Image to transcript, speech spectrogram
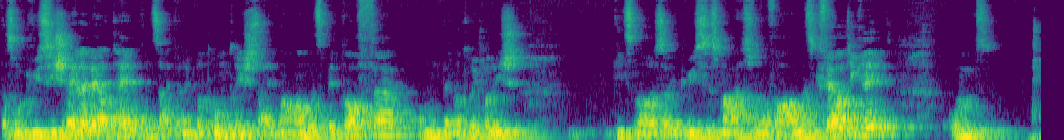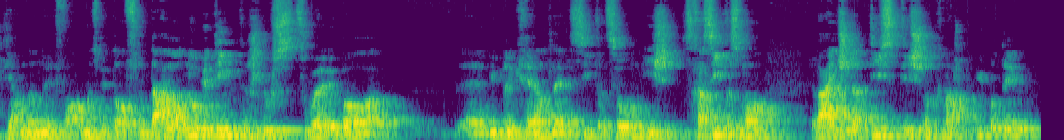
Dass man gewisse Schwellenwerte hat und sagt, wenn jemand drunter ist, sagt man armutsbetroffen. Und wenn er drüber ist, gibt es noch so ein gewisses Maß, wo man von Armutsgefährdung redet. Und die anderen nicht von Armutsbetroffen. Und da lässt nur bedingt einen Schluss zu über, äh, wie prekär die Lebenssituation ist. Es kann sein, dass man rein statistisch noch knapp über dem,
